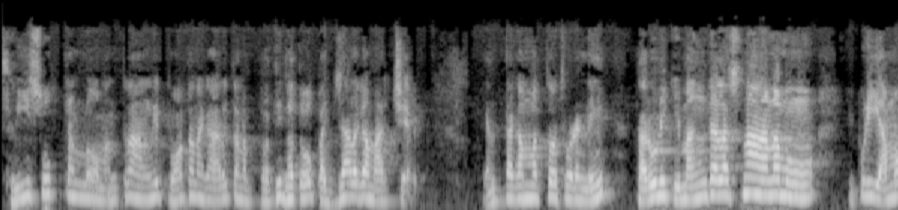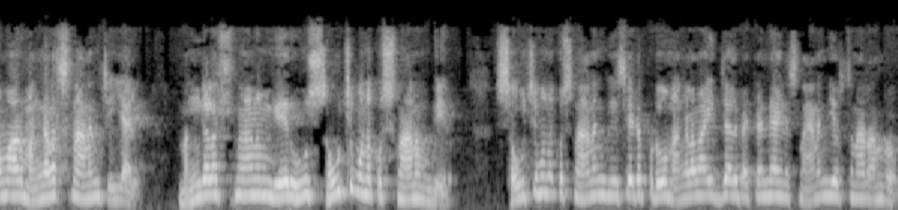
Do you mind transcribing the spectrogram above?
శ్రీ సూక్తంలో మంత్రాలని పోతన గారు తన ప్రతిభతో పద్యాలుగా మార్చారు. ఎంత గమ్మత్తో చూడండి. తరుణికి మంగళ స్నానము. ఇప్పుడు ఈ అమ్మవారు మంగళ స్నానం చెయ్యాలి. మంగళ స్నానం వేరు శౌచమునకు స్నానం వేరు. శౌచమునకు స్నానం చేసేటప్పుడు మంగళ వాయిద్యాలు పెట్టండి ఆయన స్నానం చేస్తున్నారు అనరు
